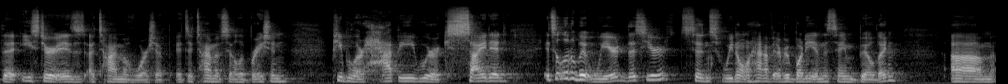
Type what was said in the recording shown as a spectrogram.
that Easter is a time of worship. It's a time of celebration. People are happy. We're excited. It's a little bit weird this year since we don't have everybody in the same building. Um,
